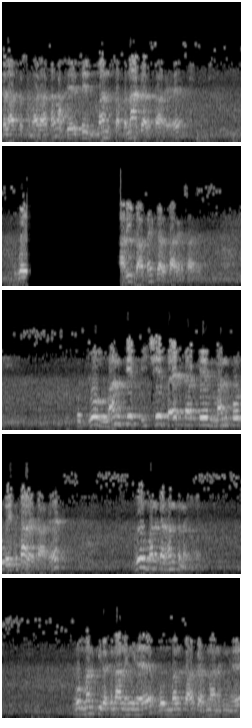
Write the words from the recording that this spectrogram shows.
कल आपको सुना रहा था ना, जैसे मन सपना करता है वह सारी बातें करता रहता है। तो जो मन के पीछे बैठ करके मन को देखता रहता है, वो मन ग्रहंत नहीं है। वो मन की रचना नहीं है, वो मन का गढ़ना नहीं है,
